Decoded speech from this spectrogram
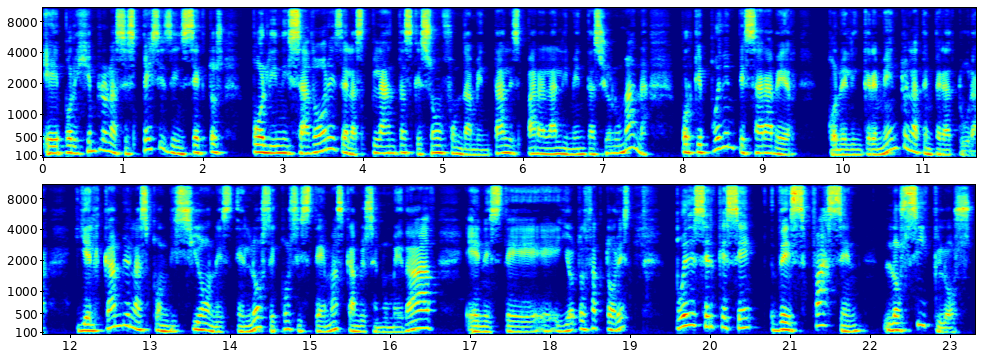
eh, por ejemplo, las especies de insectos polinizadores de las plantas que son fundamentales para la alimentación humana, porque puede empezar a ver con el incremento en la temperatura y el cambio en las condiciones en los ecosistemas, cambios en humedad, en este y otros factores, puede ser que se desfasen los ciclos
